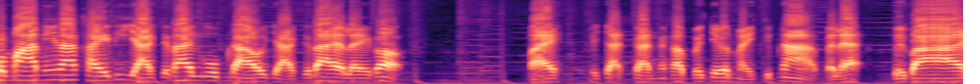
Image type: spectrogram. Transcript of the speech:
ประมาณนี้นะใครที่อยากจะได้รวมดาว อยากจะได้อะไรก็ ไปไปจัดกันนะครับไปเจอกันใหม่คลิปหน้าไปแล้วบ๊ายบาย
